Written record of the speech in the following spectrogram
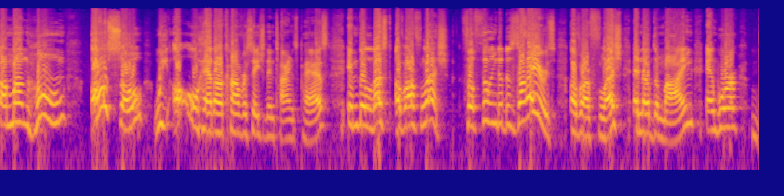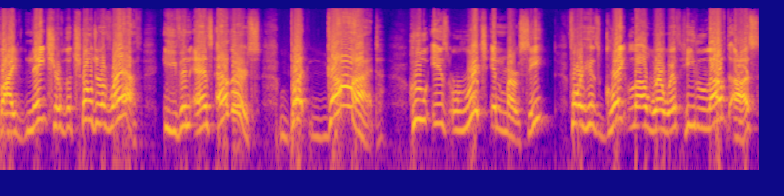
among whom also we all had our conversation in times past in the lust of our flesh fulfilling the desires of our flesh and of the mind, and were by nature the children of wrath, even as others. But God, who is rich in mercy, for his great love wherewith he loved us,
